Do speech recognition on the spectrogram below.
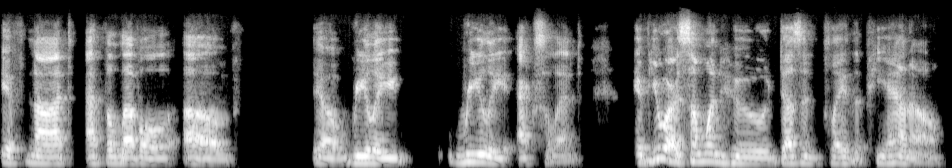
if not at the level of, you know, really, really excellent. If you are someone who doesn't play the piano,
